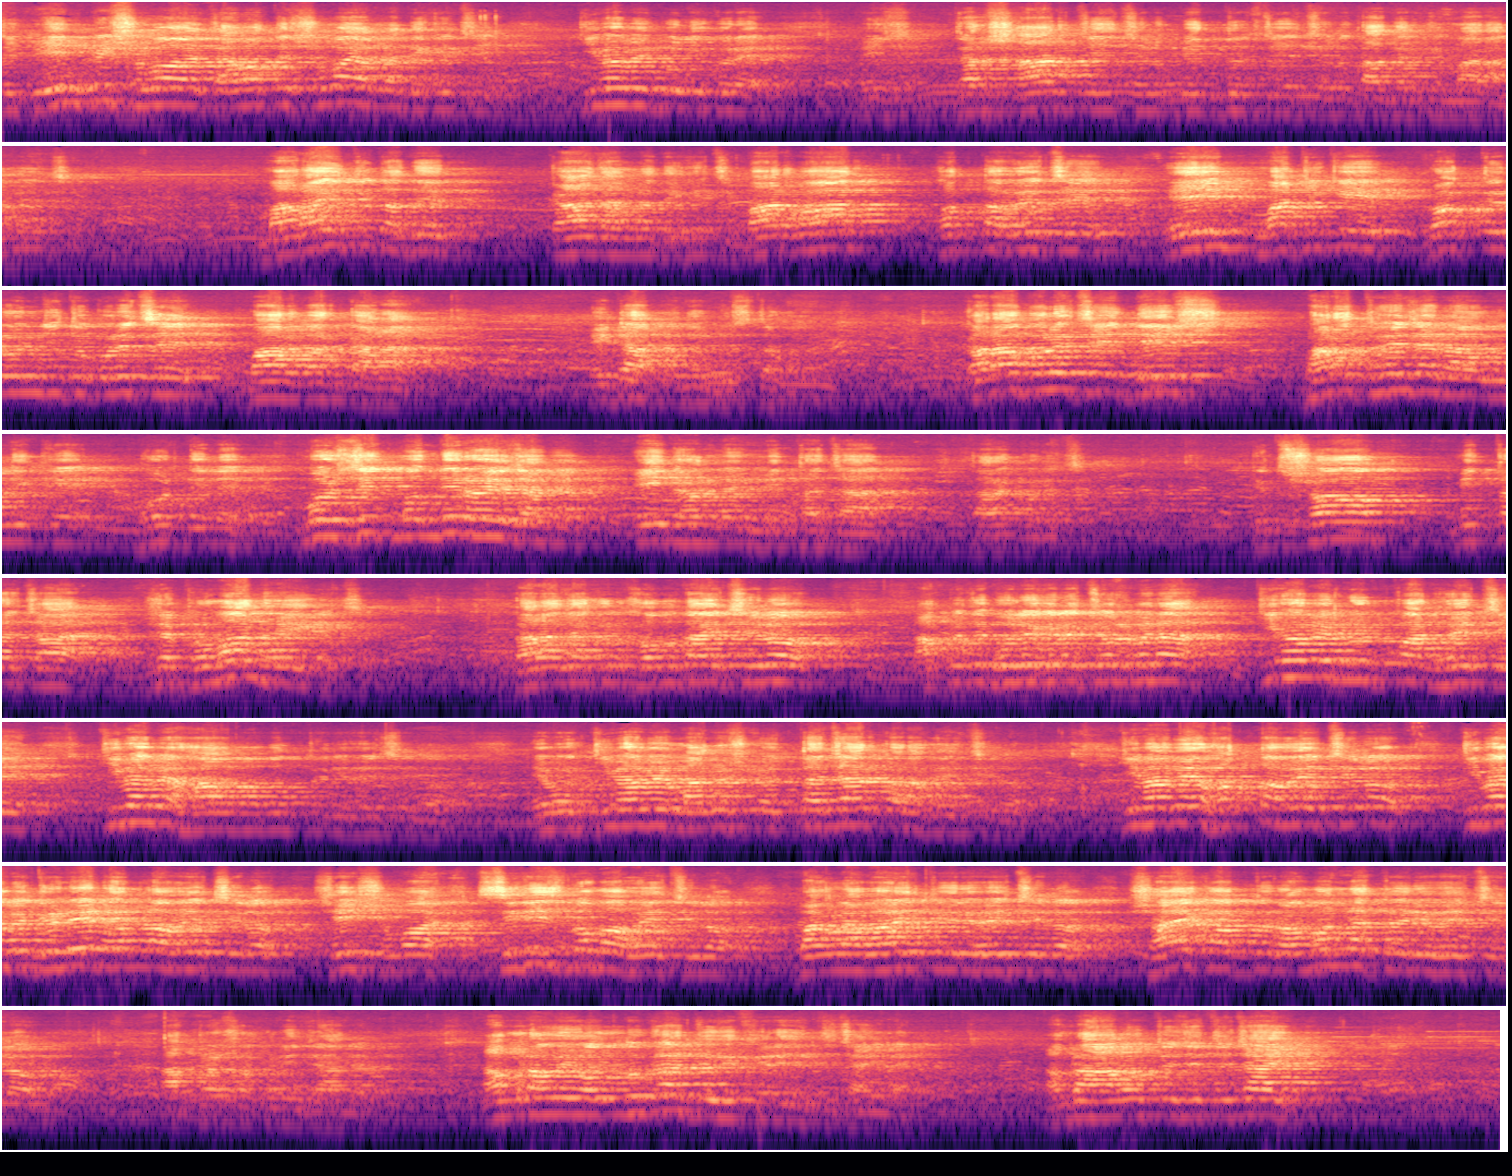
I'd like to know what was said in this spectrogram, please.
সে বিএনপির সময়, জামাতের সময় আমরা দেখেছি কীভাবে গুলি করে যারা সার চেয়েছিল, বিদ্যুৎ চেয়েছিল, তাদেরকে মারা হয়েছে। মারাই তো তাদের কাজ আমরা দেখেছি। বারবার হত্যা হয়েছে, এই মাটিকে রক্তে রঞ্জিত করেছে বারবার কারা? এটা আপনাদের বুঝতে হবে। কারা বলেছে, দেশ, ভারত হয়ে যাবে, আওয়ামী লীগকে ভোট দিলে। মসজিদ মন্দির হয়ে যাবে, এই ধরনের মিথ্যাচার তারা করেছে। কিন্তু সব মিথ্যাচার যে প্রমাণ হয়ে গেছে। তারা যখন ক্ষমতায় ছিল, আপনি আপনাদের বলে গেলে চলবে না, কীভাবে লুটপাট হয়েছে, কীভাবে হাওয়া ভবন তৈরি হয়েছিল, এবং কীভাবে মানুষকে অত্যাচার করা হয়েছিল, কীভাবে হত্যা হয়েছিল, কীভাবে গ্রেনেড হামলা হয়েছিল, সেই সময় সিরিজ বোমা হয়েছিল, বাংলা ভাই তৈরি হয়েছিল, শায়েক আব্দুর রহমান্না তৈরি হয়েছিল। আপনারা সকলেই জানেন, আমরা ওই অন্ধকার যুগে ফিরে যেতে চাই না। আমরা আলোতে যেতে চাই।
